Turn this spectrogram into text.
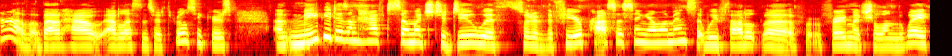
have about how adolescents are thrill seekers um, maybe doesn't have so much to do with sort of the fear processing elements that we've thought uh, very much along the way.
